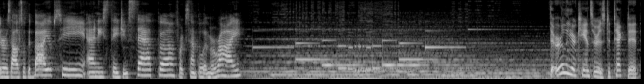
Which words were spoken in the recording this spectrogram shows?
the results of the biopsy, any staging step, for example, MRI. The earlier cancer is detected,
